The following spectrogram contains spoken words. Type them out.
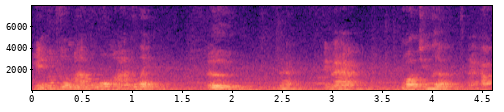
เห็นเขาชวนมากูก็มาด้วย เออเห็นไหมฮะพอเชื่อนะครับ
